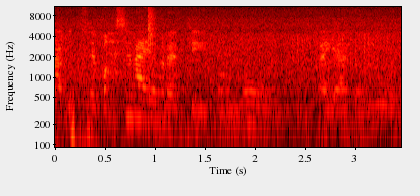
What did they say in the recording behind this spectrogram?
sabi ko sa'yo, baka sira yung radiator mo. Kaya gano'n.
